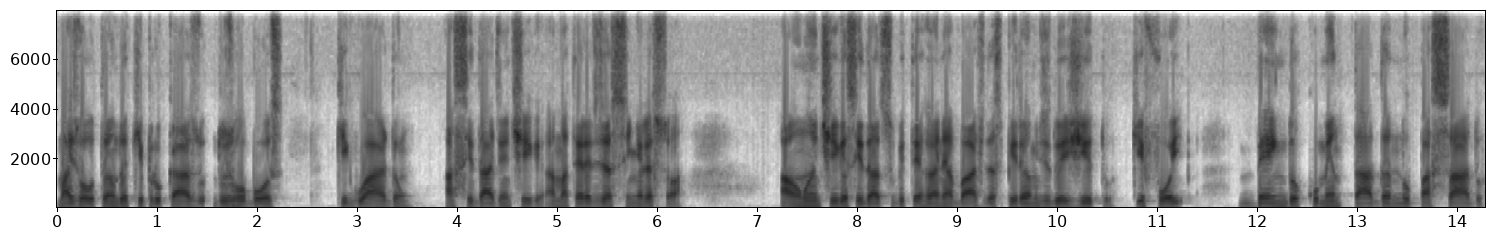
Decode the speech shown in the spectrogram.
Mas voltando aqui para o caso dos robôs que guardam a cidade antiga. A matéria diz assim, olha só. Há uma antiga cidade subterrânea abaixo das pirâmides do Egito, que foi bem documentada no passado.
